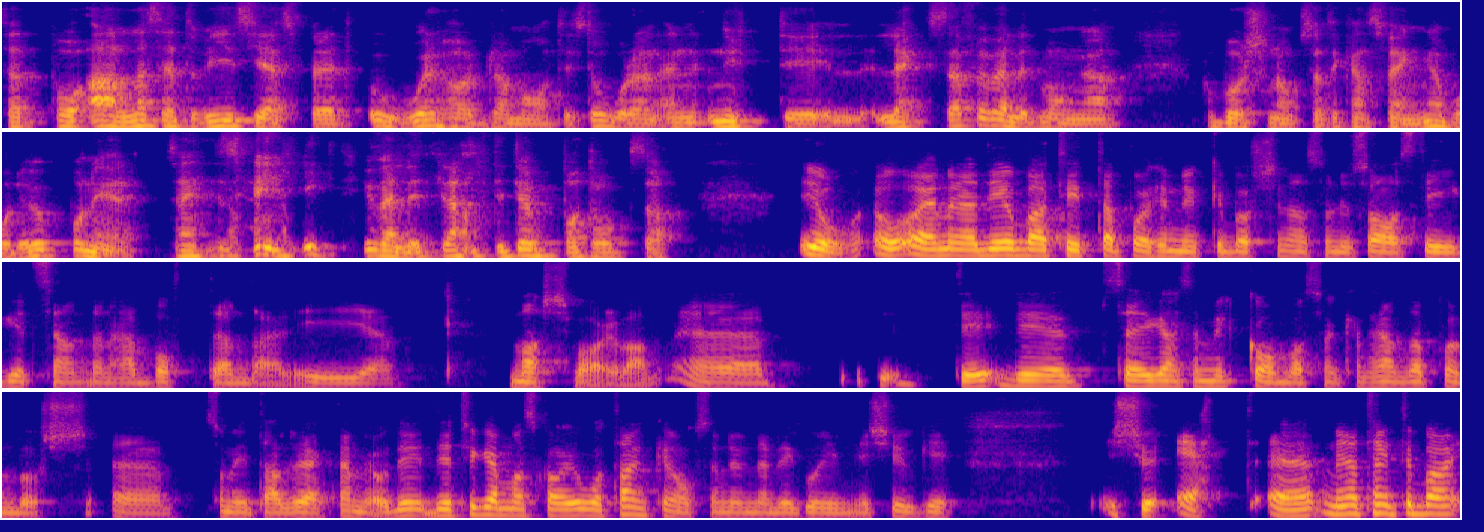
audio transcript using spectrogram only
Så att på alla sätt och vis Jesper, ett oerhört dramatiskt år. En, en nyttig läxa för väldigt många på börsen också, att det kan svänga både upp och ner. Sen, sen gick det ju väldigt kraftigt uppåt också. Jo, och jag menar det är bara att titta på hur mycket börserna som du sa har stigit sedan den här botten där i eh, mars var det va. Eh, det, det, säger ganska mycket om vad som kan hända på en börs eh, som vi inte hade räknat med. Och det, det, tycker jag man ska ha i åtanke också nu när vi går in i 2021. Eh, men jag tänkte bara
